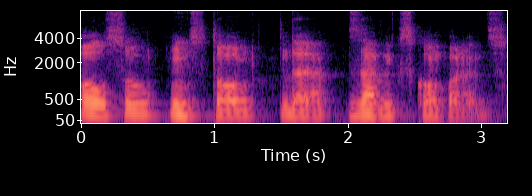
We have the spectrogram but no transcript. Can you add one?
also install the Zabbix components.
